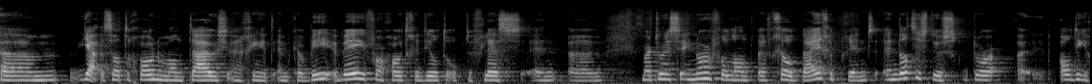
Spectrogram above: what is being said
Um, ja, zat de gewone man thuis en ging het MKB voor een groot gedeelte op de fles. En, um, maar toen is enorm veel land, geld bijgeprint. En dat is dus door uh, al die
